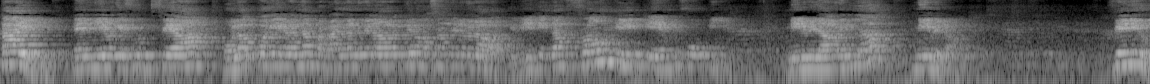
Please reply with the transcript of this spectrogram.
time දැන් මේ වගේ food fair පොලක් වගේ ගන්න පටන් ගන්න වෙලාවක් තියෙනවා අවසන් වෙන වෙලාවක් තියෙනවා. මේකෙන් ගන්න from 8 am to 4 pm. මේ වෙලාවෙ ඉඳලා මේ වෙලාව. venue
